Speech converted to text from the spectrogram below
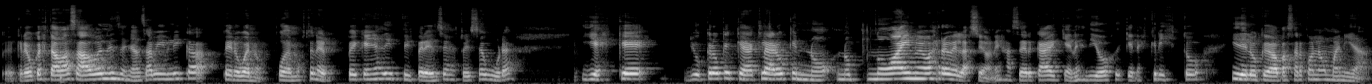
que creo que está basado en la enseñanza bíblica, pero bueno, podemos tener pequeñas diferencias, estoy segura, y es que yo creo que queda claro que no, no, hay nuevas revelaciones acerca de quién es Dios, de quién es Cristo y de lo que va a pasar con la humanidad.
